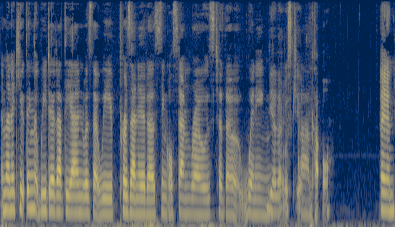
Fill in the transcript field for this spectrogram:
And then a cute thing that we did at the end was that we presented a single stem rose to the winning Yeah, that was cute. um, couple. And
